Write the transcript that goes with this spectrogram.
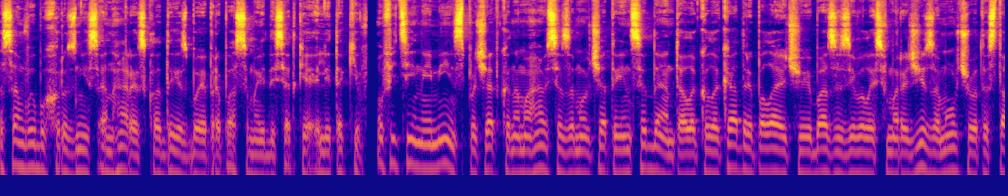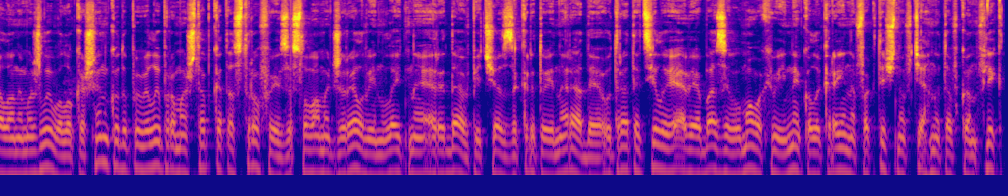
А сам вибух розніс ангари, склади з боєприпасами і десятки літаків. Офіційний мінськ спочатку намагався замовчати інцидент, але коли кадри палаючої бази з'явились в мережі, замовчувати стало неможливо. Лукашенко доповіли про масштаб катастрофи. І, за словами джерел, він ледь не ридав під час закритої наради. Утрата цілої авіабази в умовах війни, коли країна фактично втягнута в конфлікт,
